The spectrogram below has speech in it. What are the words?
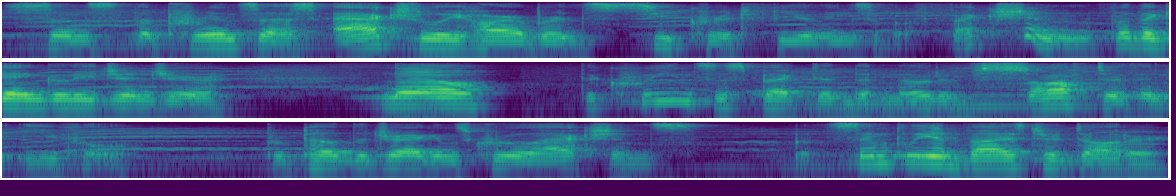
since the princess actually harbored secret feelings of affection for the gangly ginger. Now, the queen suspected that motives softer than evil propelled the dragon's cruel actions, but simply advised her daughter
